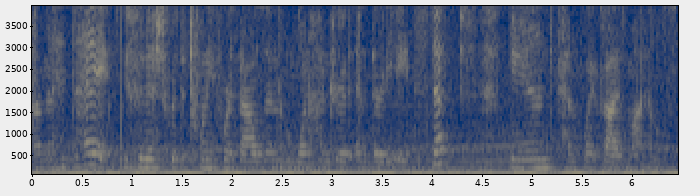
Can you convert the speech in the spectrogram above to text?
I'm gonna hit the hay. We finished with 24,138 steps and 10.5 miles.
